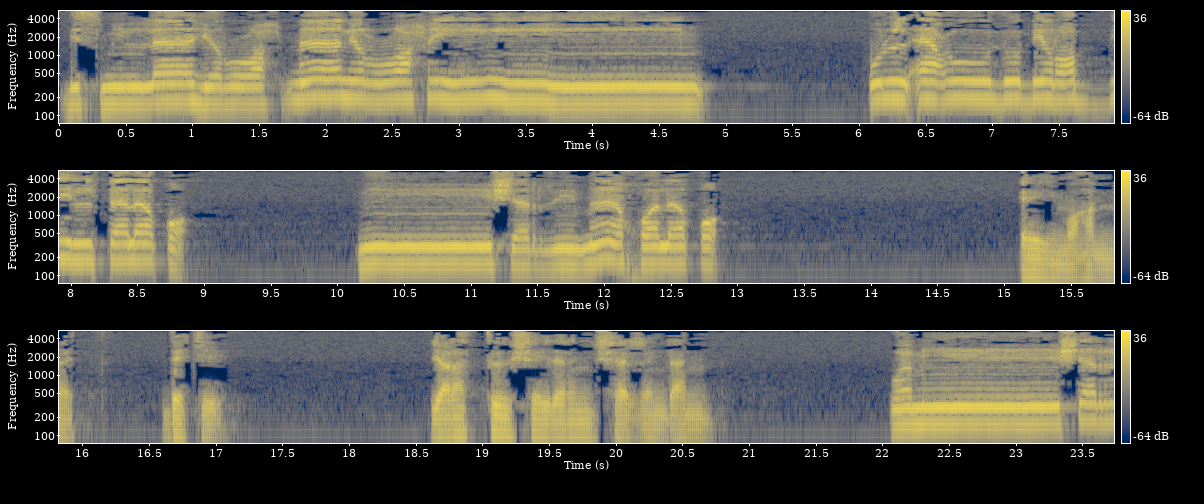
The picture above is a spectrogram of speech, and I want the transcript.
Bismillahirrahmanirrahim. Kul e'udhu bi rabbil felak min şerri ma. Ey Muhammed! De ki, yarattığı şeylerin şerrinden, وَمِنْ شَرِّ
